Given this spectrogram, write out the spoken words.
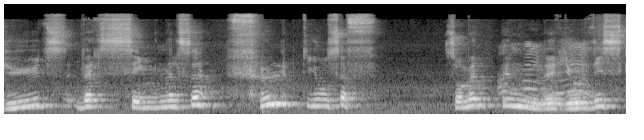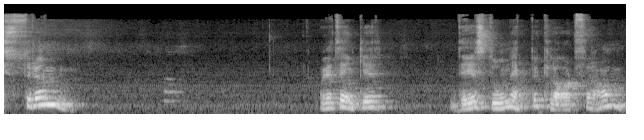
Guds velsignelse fulgt Josef som en underjordisk strøm. Og jeg tenker det sto neppe klart for ham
